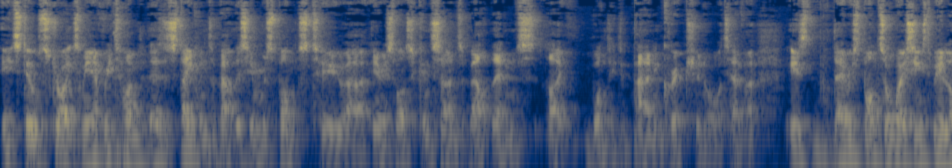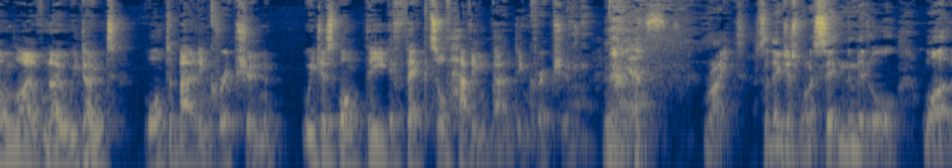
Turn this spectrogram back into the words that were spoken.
it still strikes me every time that there's a statement about this in response to uh, in response to concerns about them like wanting to ban encryption or whatever is their response always seems to be along the line of no we don't want to ban encryption we just want the effects of having banned encryption yes. Right. So they just want to sit in the middle while,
